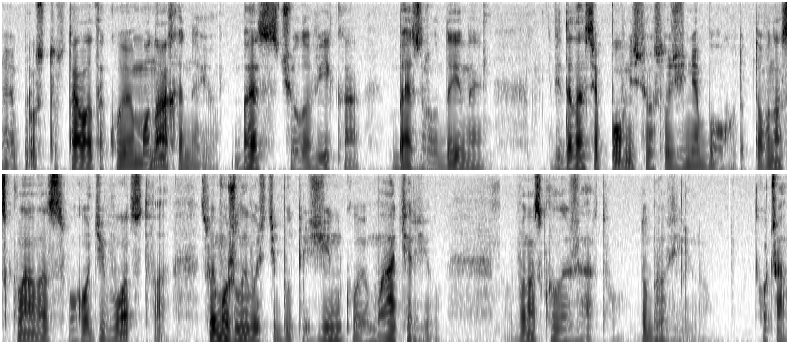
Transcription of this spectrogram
Е, просто стала такою монахинею, без чоловіка, без родини, віддалася повністю на служіння Богу. Тобто вона склала свого дівоцтва, свої можливості бути жінкою, матір'ю. Вона склала жертву добровільно. Хоча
